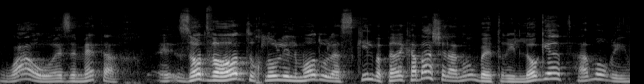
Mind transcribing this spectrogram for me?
וואו, איזה מתח. אה, זאת ועוד תוכלו ללמוד ולהשכיל בפרק הבא שלנו בטרילוגיית המורים.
